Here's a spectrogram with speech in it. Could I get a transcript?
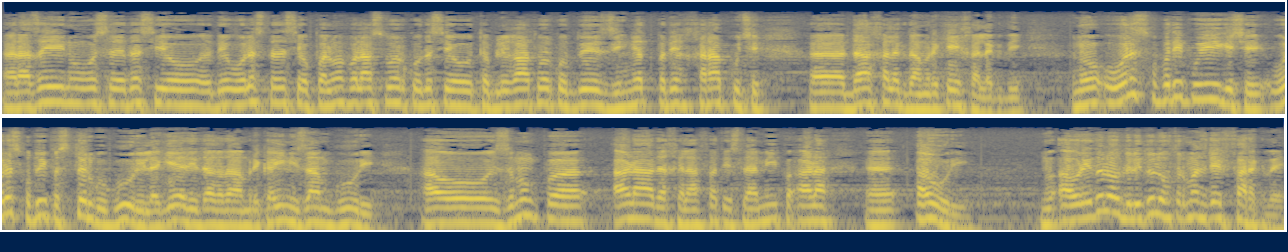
راځئ نو اوس داسې یو دې ولس ته داسې یو پلمه په لاس ورکړو، داسې یو تبلیغات ورکړو، ددوی ذهنیت په دې خراب کړو چې دا خلک د امریکې خلک دي. نو ولس خو په دې پوهېږي چې ولس خو دوی په سترګو ګوري، لګیا دي دغه د امریکايي نظام ګوري او زموږ په اړه د خلافت اسلامي په اړه اوري. نو اورېدلو او د لیدلو تر منځ ډېر فرق دی.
